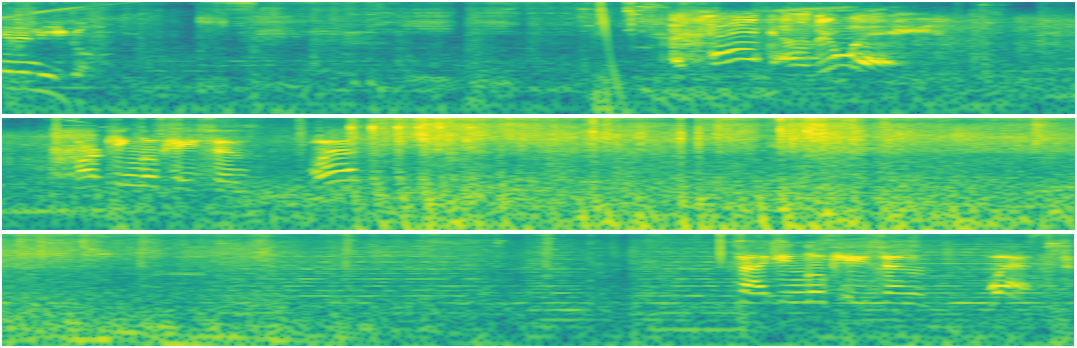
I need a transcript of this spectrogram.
and an eagle. Attack underway. Marking location. West. Tagging location, west.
